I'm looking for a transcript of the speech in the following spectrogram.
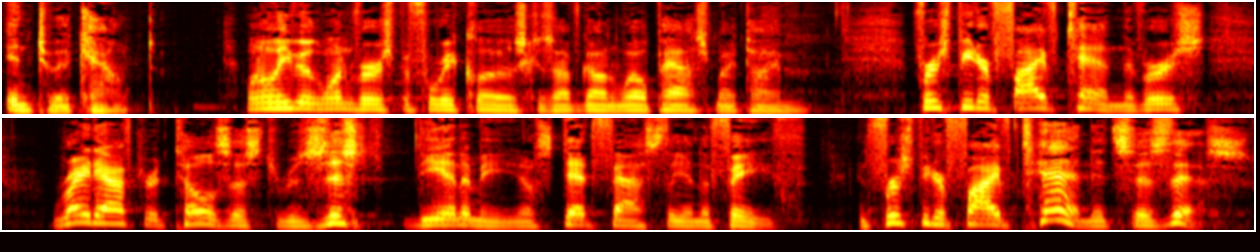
into account. I want to leave you with one verse before we close because I've gone well past my time. 1 Peter 5:10, the verse right after it tells us to resist the enemy, you know, steadfastly in the faith. In 1 Peter 5:10 it says this:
